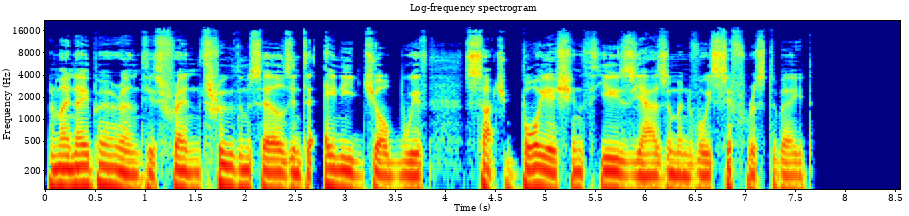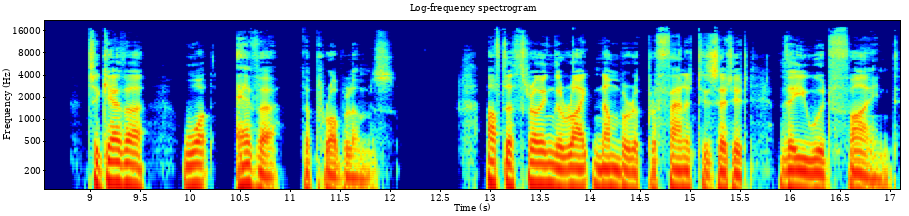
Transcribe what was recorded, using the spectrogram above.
And my neighbour and his friend threw themselves into any job with such boyish enthusiasm and vociferous debate. Together, whatever the problems, after throwing the right number of profanities at it, they would find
